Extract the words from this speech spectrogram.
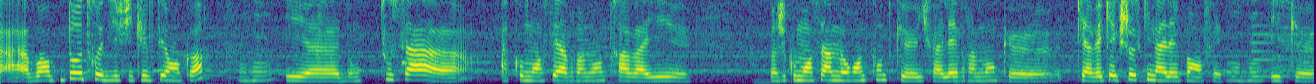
à avoir d'autres difficultés encore. Et euh, donc tout ça euh, a commencé à vraiment travailler. Enfin, je commençais à me rendre compte qu'il fallait vraiment qu'il y avait quelque chose qui n'allait pas en fait. Mhm. Et que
